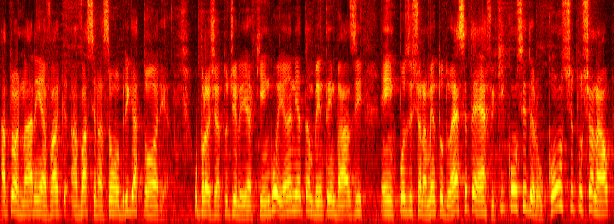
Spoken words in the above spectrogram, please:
a tornarem a, va a vacinação obrigatória. O projeto de lei aqui em Goiânia também tem base em posicionamento do STF, que considerou constitucional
